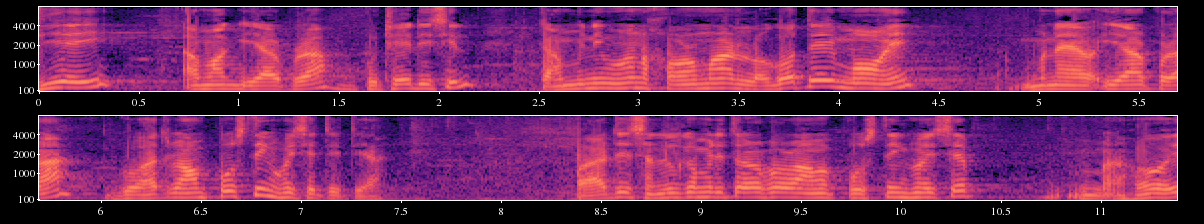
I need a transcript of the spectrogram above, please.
দিয়েই আমাক ইয়াৰ পৰা পঠিয়াই দিছিল। কামিনী মোহন শৰ্মাৰ লগতেই মই মানে ইয়াৰ পৰা গুৱাহাটীৰ আমাৰ পষ্টিং হৈছে তেতিয়া। পাৰ্টীৰ চেণ্ট্ৰেল কমিটিৰ তৰফৰ পৰা আমাৰ পষ্টিং হৈছে হৈ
